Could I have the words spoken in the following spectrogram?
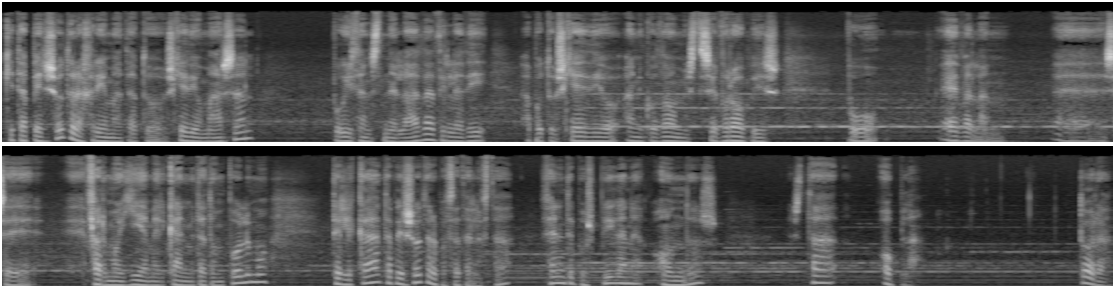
και τα περισσότερα χρήματα από το σχέδιο Marshall που ήρθαν στην Ελλάδα, δηλαδή από το σχέδιο ανοικοδόμης της Ευρώπης που έβαλαν ε, σε εφαρμογή οι Αμερικάνοι μετά τον πόλεμο, τελικά τα περισσότερα από αυτά τα λεφτά φαίνεται πως πήγανε όντως στα όπλα. Τώρα,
